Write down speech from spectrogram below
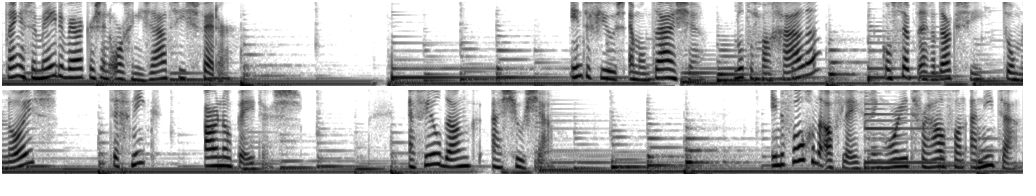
brengen ze medewerkers en organisaties verder. Interviews en montage Lotte van Galen. Concept en redactie Tom Loijs. Techniek Arno Peters. En veel dank aan Shusha. In de volgende aflevering hoor je het verhaal van Anita,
